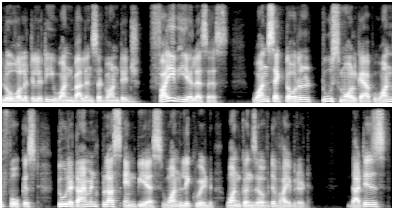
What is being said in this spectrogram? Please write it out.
low volatility, one balance advantage, five ELSS, one sectoral, two small cap, one focused, two retirement plus NPS, one liquid, one conservative hybrid. That is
